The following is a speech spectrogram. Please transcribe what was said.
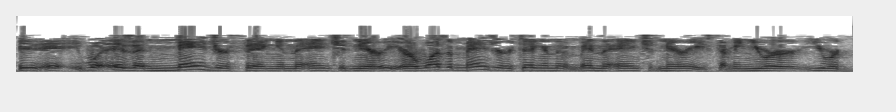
is a major thing in the ancient Near East, or was a major thing in the in the ancient Near East. I mean, you were you were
